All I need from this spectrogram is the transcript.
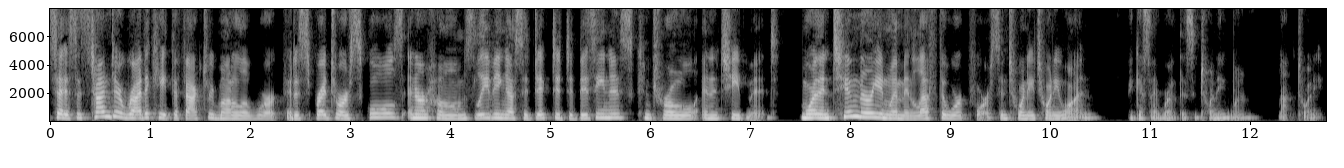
Says it's time to eradicate the factory model of work that has spread to our schools and our homes, leaving us addicted to busyness, control, and achievement. More than 2 million women left the workforce in 2021. I guess I wrote this in 21, not 20.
